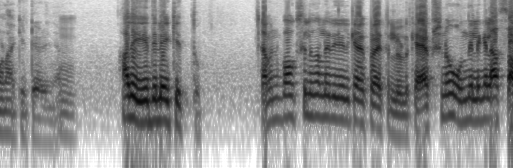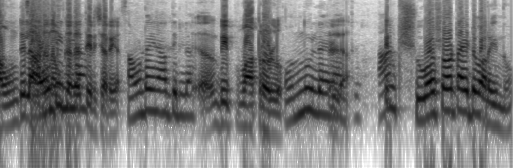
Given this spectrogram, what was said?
ഓൺ ആക്കിയിട്ട് കഴിഞ്ഞാൽ. അത് ഏതിലേക്ക് എത്തും? കമന്റ് ബോക്സിൽ നല്ല രീതിയിലേക്ക് അഭിപ്രായത്തിലുള്ളൂ ക്യാപ്ഷനോ ഒന്നില്ലെങ്കിൽ ആ സൗണ്ടിലാണ് നമുക്കത് തിരിച്ചറിയാം. സൗണ്ട് അതിനകത്തില്ല. ബീപ്പ് മാത്രമേ ഉള്ളൂ. ഒന്നുമില്ല ഞാൻ ഷുവർ ഷോട്ട് ആയിട്ട് പറയുന്നു.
